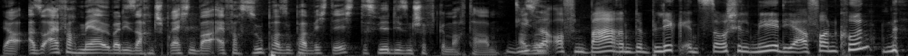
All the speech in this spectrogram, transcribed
ja, also einfach mehr über die Sachen sprechen war einfach super, super wichtig, dass wir diesen Shift gemacht haben. Dieser also, offenbarende Blick ins Social Media von Kunden.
